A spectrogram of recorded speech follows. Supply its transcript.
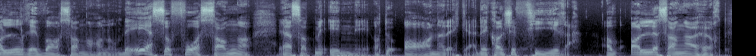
aldri hva sanger handler om. Det er så få sanger jeg har satt meg inn i at du aner det ikke. Det er kanskje fire av alle sanger jeg har hørt.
